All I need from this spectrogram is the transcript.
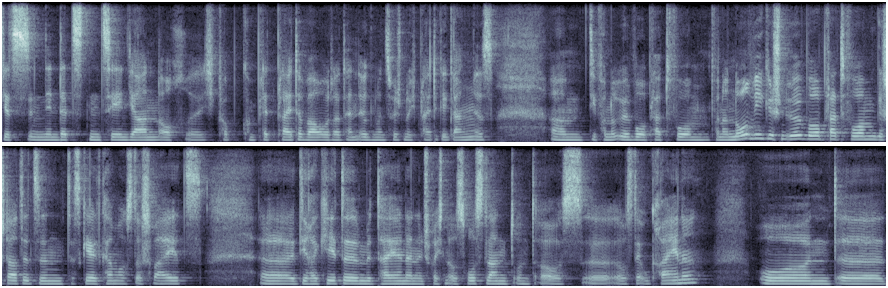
jetzt in den letzten zehn Jahren auch, äh, ich glaube, komplett pleite war oder dann irgendwann zwischendurch pleite gegangen ist. Ähm, die von der Ölbohrplattform, von der norwegischen Ölbohrplattform gestartet sind. Das Geld kam aus der Schweiz. Äh, die Rakete mit Teilen dann entsprechend aus Russland und aus, äh, aus der Ukraine. Und äh,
